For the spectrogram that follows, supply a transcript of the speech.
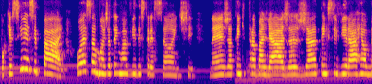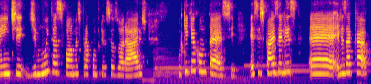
porque se esse pai ou essa mãe já tem uma vida estressante, né, já tem que trabalhar, já, já tem que se virar realmente de muitas formas para cumprir os seus horários. O que, que acontece? Esses pais, eles, é, eles acabam,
